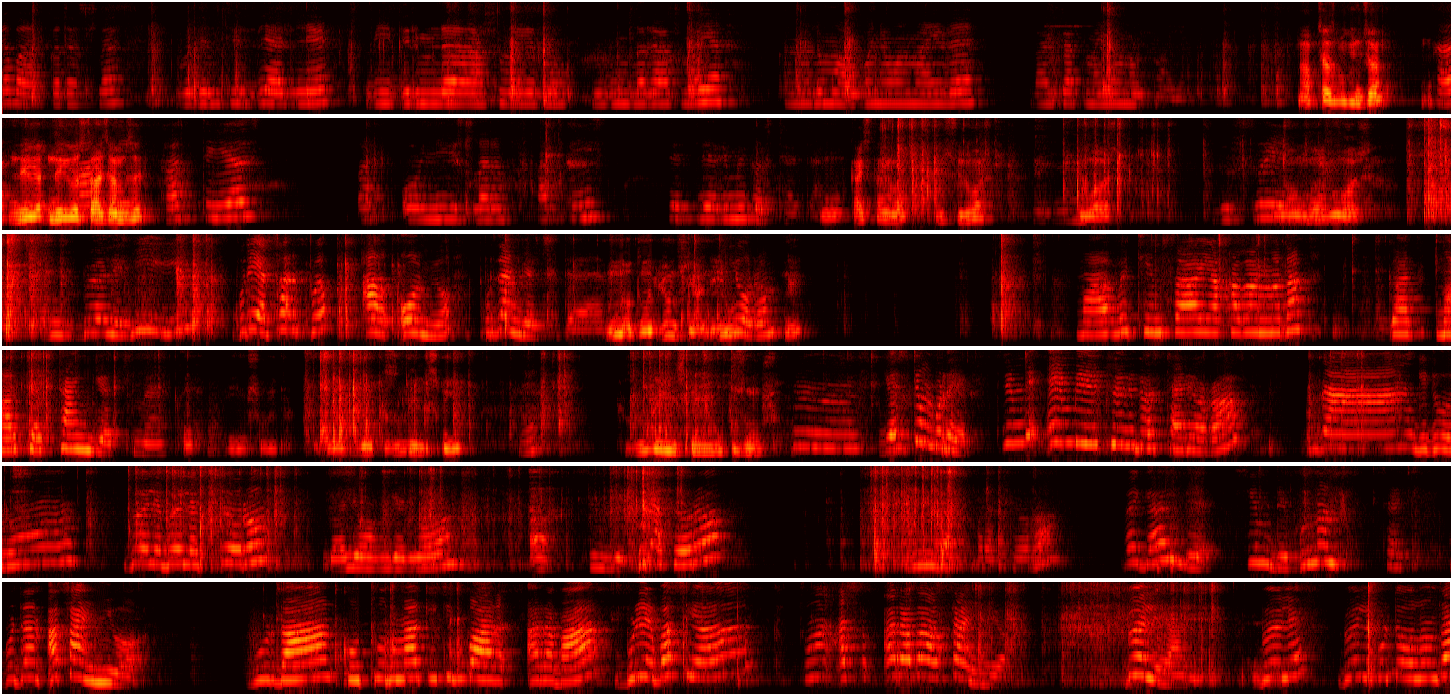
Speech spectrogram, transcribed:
Merhaba arkadaşlar. Bugün sizlerle bildirimler açmayı, yorumları açmayı, kanalıma abone olmayı ve like atmayı unutmayın. Ne yapacağız bugün Can? Hadi, Ne- ne göstereceğim bize? Hadi oynayışlarım, hadi setlerimi göstereceğim. Oo, kaç tane var? Bir sürü var. Bu var. Dur şuraya Bu var, biraz- bu var. Bu böyle değil. Buraya çarpıp al olmuyor. Buradan geçtim. Bunun adını biliyor musun yani? Biliyorum. Ne? Mavi timsah yakalanmadan marketten geçme. Oh, iyiymiş o. Kızıl deli ismi? Kızıl deli ismi. Upuzunmuş. Hmm, geçtim burayı. Şimdi en büyüğünü gösteriyorum. Buradan gidiyorum. Böyle böyle tutuyorum. Geliyorum geliyorum. Ah, şimdi bırakıyorum. Şimdi de bırakıyorum. Ve geldi. Şimdi bunun set, buradan aşağı iniyor. Kurtulmak için bu ara- araba buraya basıyor. Sonra araba aşağı iniyor. Böyle yani. Böyle böyle burada olunca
